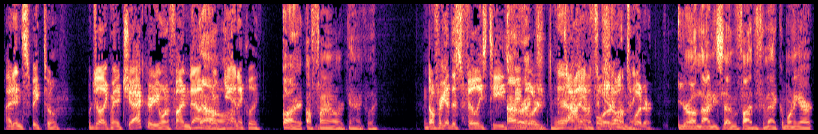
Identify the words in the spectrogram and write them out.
I didn't speak to him. Would you like me to check, or do you want to find out No. organically? All right, I'll find out organically. And don't forget this Phillies tease. Eric. People are Yeah, dying know, for it on me. Twitter. You're on 97.5 The Fanatic. Good morning, Eric.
